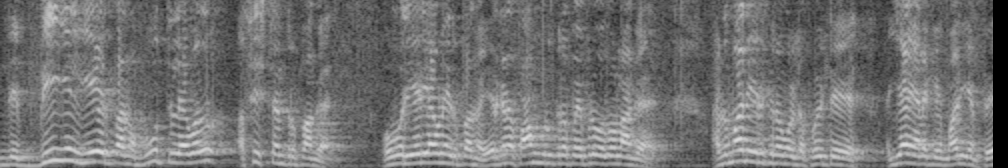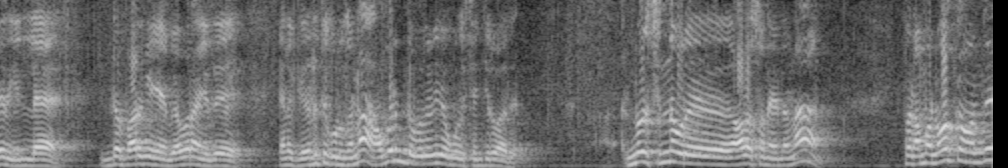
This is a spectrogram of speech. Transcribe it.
இந்த பிஎல்ஏ இருப்பாங்க பூத் லெவல் அசிஸ்டன்ட் இருப்பாங்க. ஒவ்வொரு ஏரியாவிலும் இருப்பாங்க. ஏற்கனவே ஃபார்ம் கொடுக்குறப்ப எப்படி உதவுனாங்க? அது மாதிரி இருக்கிறவங்கள்ட்ட போயிட்டு ஐயா எனக்கு இது மாதிரி என் பேர் இல்லை. இந்த பாருங்கள் என் விவரம் இது. எனக்கு எடுத்து கொடுங்கன்னா அவர் இந்த உதவியை உங்களுக்கு செஞ்சிருவார். இன்னொரு சின்ன ஒரு ஆலோசனை என்னென்னா இப்போ நம்ம நோக்கம் வந்து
